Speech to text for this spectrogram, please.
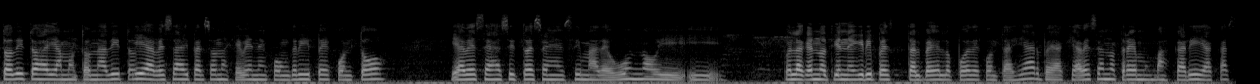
toditos hay amontonaditos y a veces hay personas que vienen con gripe, con tos y a veces así tosen encima de uno y, y pues la que no tiene gripe tal vez lo puede contagiar, vea que a veces no traemos mascarilla casi.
